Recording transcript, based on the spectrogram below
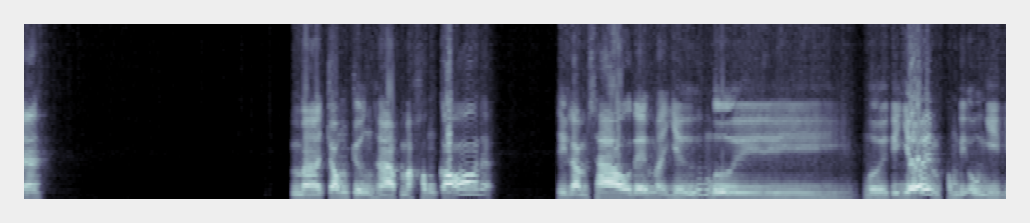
Ha mà trong trường hợp mà không có đó, thì làm sao để mà giữ 10 10 cái giới mà không bị ô nhiễm?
